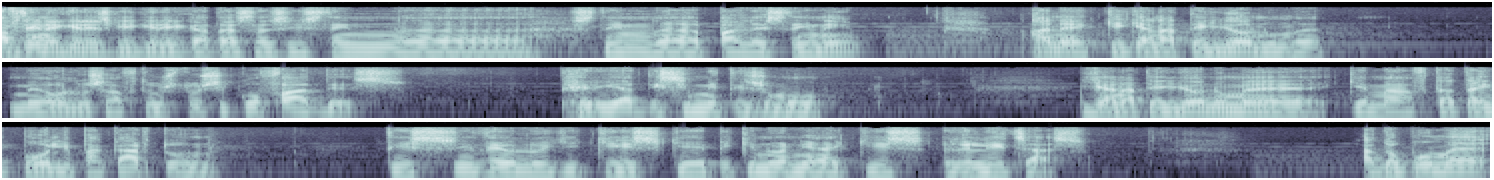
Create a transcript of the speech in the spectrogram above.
Αυτή είναι κυρίες και κύριοι η κατάσταση στην, ε, στην ε, Παλαιστίνη. Α, ναι, και για να τελειώνουμε με όλους αυτούς τους οικοφάντες περί αντισημιτισμού, για να τελειώνουμε και με αυτά τα υπόλοιπα καρτούν της ιδεολογικής και επικοινωνιακής γλίτσας, θα το πούμε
